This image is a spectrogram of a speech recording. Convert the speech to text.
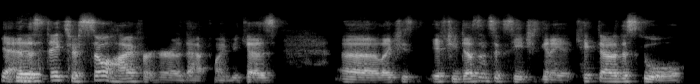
yeah, and the stakes are so high for her at that point because, uh, like she's if she doesn't succeed, she's going to get kicked out of the school,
